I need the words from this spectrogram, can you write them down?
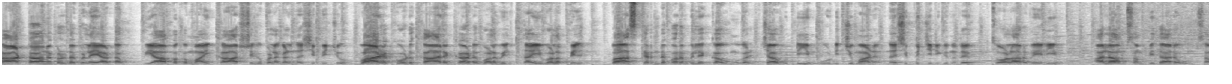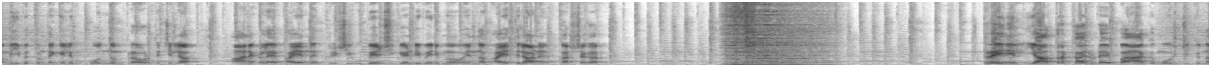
കാട്ടാനകളുടെ വിളയാട്ടം വ്യാപകമായി കാർഷിക വിളകൾ നശിപ്പിച്ചു. വാഴക്കോട് കാരക്കാട് വളവിൽ തൈവളപ്പിൽ ഭാസ്കരന്റെ പറമ്പിലെ കവുങ്ങുകൾ ചവിട്ടിയും ഒടിച്ചുമാണ് നശിപ്പിച്ചിരിക്കുന്നത്. സോളാർ വേലിയും അലാം സംവിധാനവും സമീപത്തുണ്ടെങ്കിലും ഒന്നും പ്രവർത്തിച്ചില്ല. ആനകളെ ഭയന്ന് കൃഷി ഉപേക്ഷിക്കേണ്ടി വരുമോ എന്ന ഭയത്തിലാണ് കർഷകർ. ട്രെയിനിൽ യാത്രക്കാരുടെ ബാഗ് മോഷ്ടിക്കുന്ന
